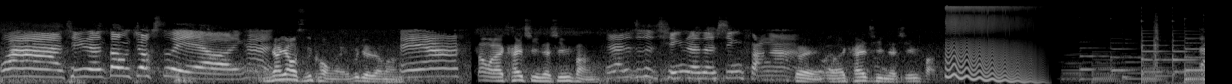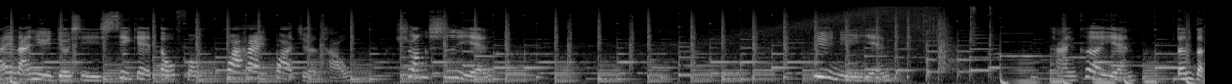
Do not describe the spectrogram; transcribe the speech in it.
哇，情人洞就碎哦，你看你，像钥匙孔哎、你不觉得吗？对呀、让我来开启你的心房。原来这是情人的心房啊！对，我来开启你的心房。台南语就是四界兜风，跨海跨石头，双狮岩、玉女岩、坦克岩等等。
